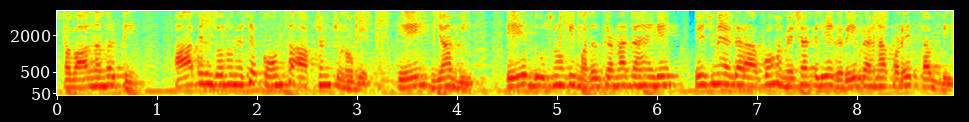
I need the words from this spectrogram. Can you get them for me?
सवाल नंबर तीन, आप इन दोनों में से कौन सा ऑप्शन चुनोगे? ए या बी? ए दूसरों की मदद करना चाहेंगे। इसमें अगर आपको हमेशा के लिए गरीब रहना पड़े, तब भी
